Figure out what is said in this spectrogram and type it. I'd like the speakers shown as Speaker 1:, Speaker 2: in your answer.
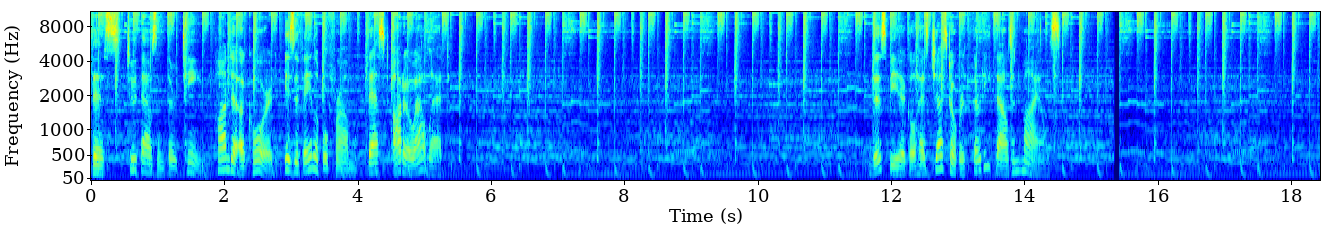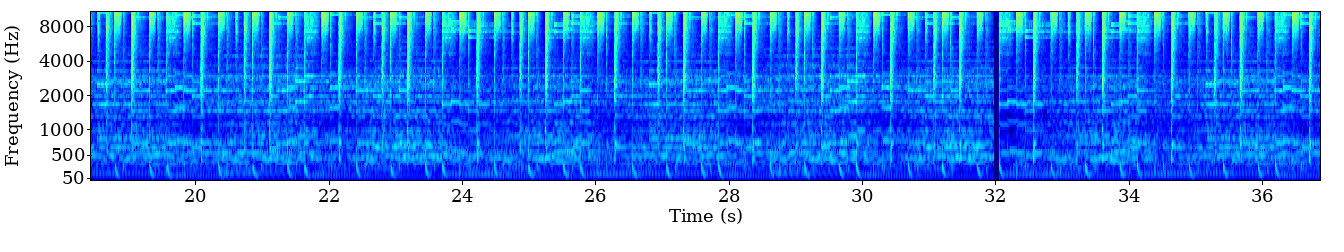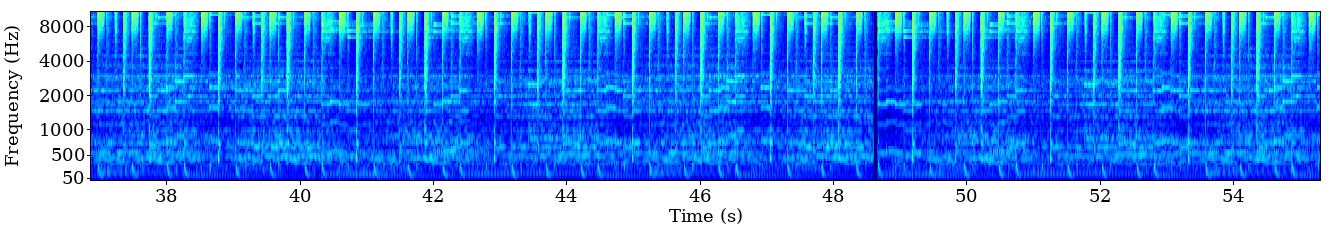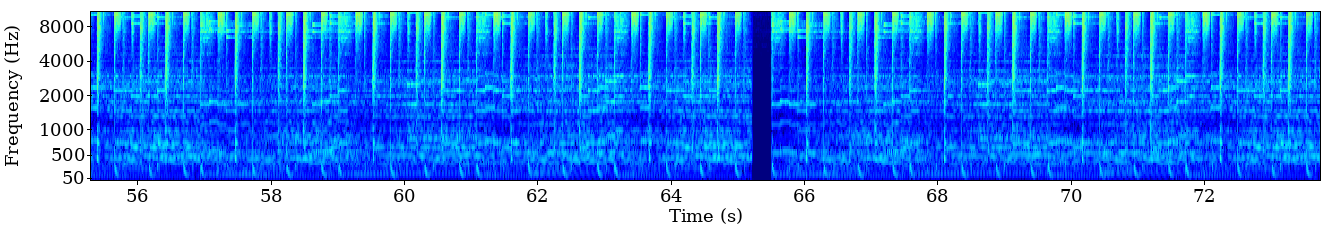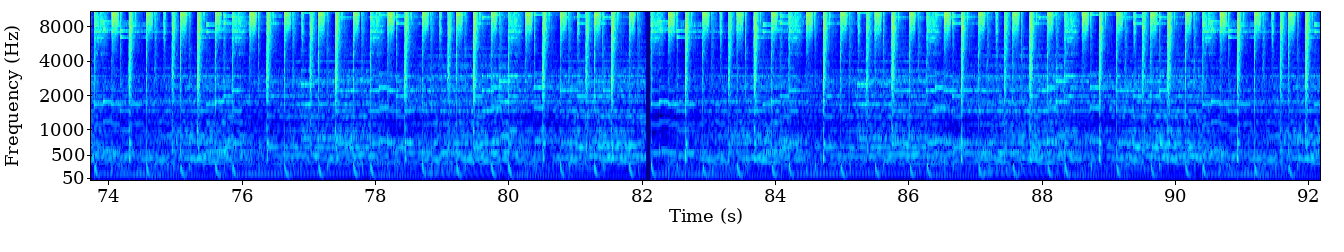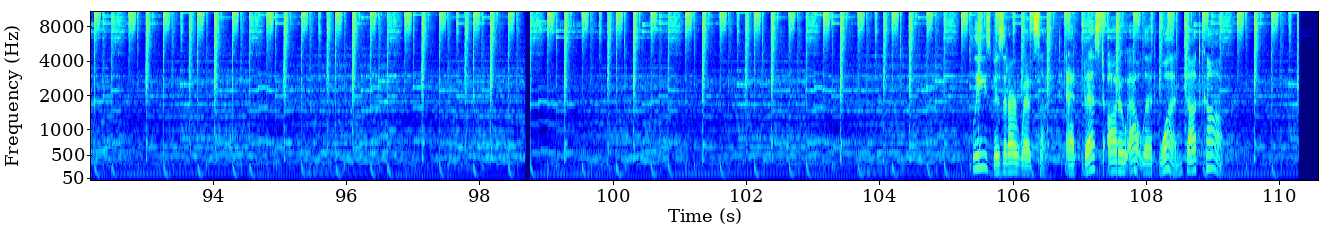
Speaker 1: This 2013 Honda Accord is available from Best Auto Outlet. This vehicle has just over 30,000 miles. Please visit our website at bestauto.outlet1.com.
